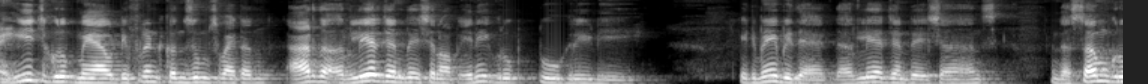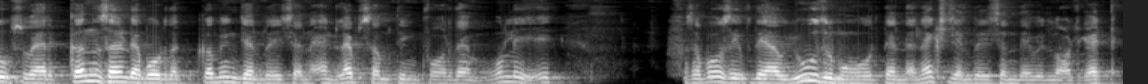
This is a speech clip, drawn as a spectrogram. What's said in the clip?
each group may have different consumes pattern. Are the earlier generation of any group too greedy? It may be that the earlier generations, the some groups were concerned about the coming generation and left something for them. Only suppose if they have used more, then the next generation they will not get.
